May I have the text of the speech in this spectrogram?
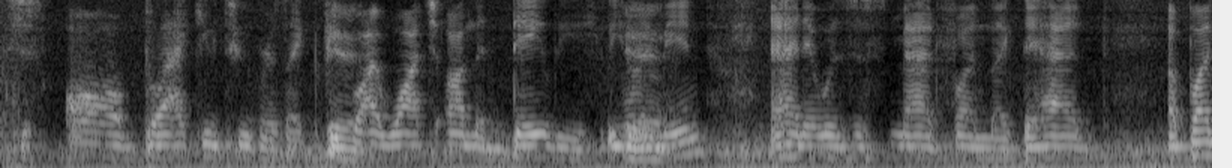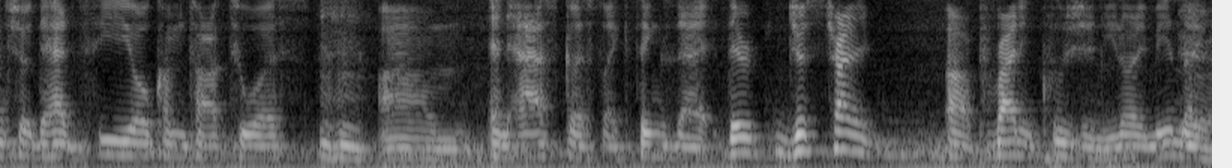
It's just all black YouTubers, like people Yeah. I watch on the daily, you know what I mean? And it was just mad fun. Like they had a bunch of they had the CEO come talk to us Mhm. um, and ask us like things that they're just trying to uh, provide inclusion. You know what I mean? Like Yeah.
